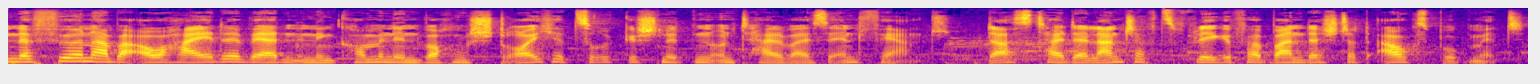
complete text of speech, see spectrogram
In der Fürnaber Auheide werden in den kommenden Wochen Sträucher zurückgeschnitten und teilweise entfernt. Das teilt der Landschaftspflegeverband der Stadt Augsburg mit.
